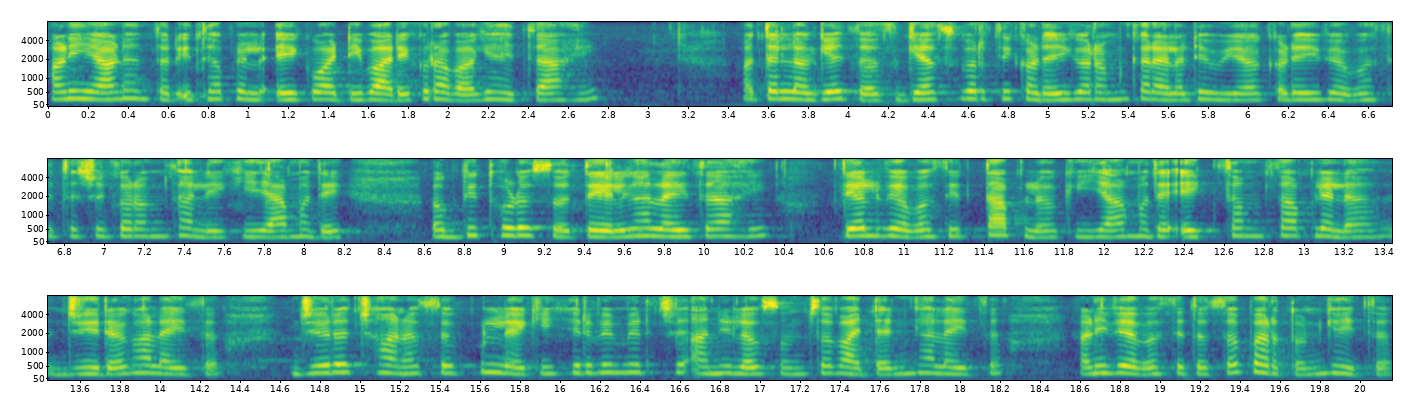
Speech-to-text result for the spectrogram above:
आणि यानंतर इथे आपल्याला एक वाटी बारीक रवा घ्यायचा आहे. आता लगेचच गॅसवरती कढई गरम करायला ठेवूया. कढई व्यवस्थित अशी गरम झाली की यामध्ये अगदी थोडंसं तेल घालायचं आहे. तेल व्यवस्थित तापलं की यामध्ये एक चमचा आपल्याला जिरं घालायचं. जिरं छान असं फुललं की हिरवी मिरची आणि लसूणचं वाटण घालायचं आणि व्यवस्थित असं परतून घ्यायचं.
